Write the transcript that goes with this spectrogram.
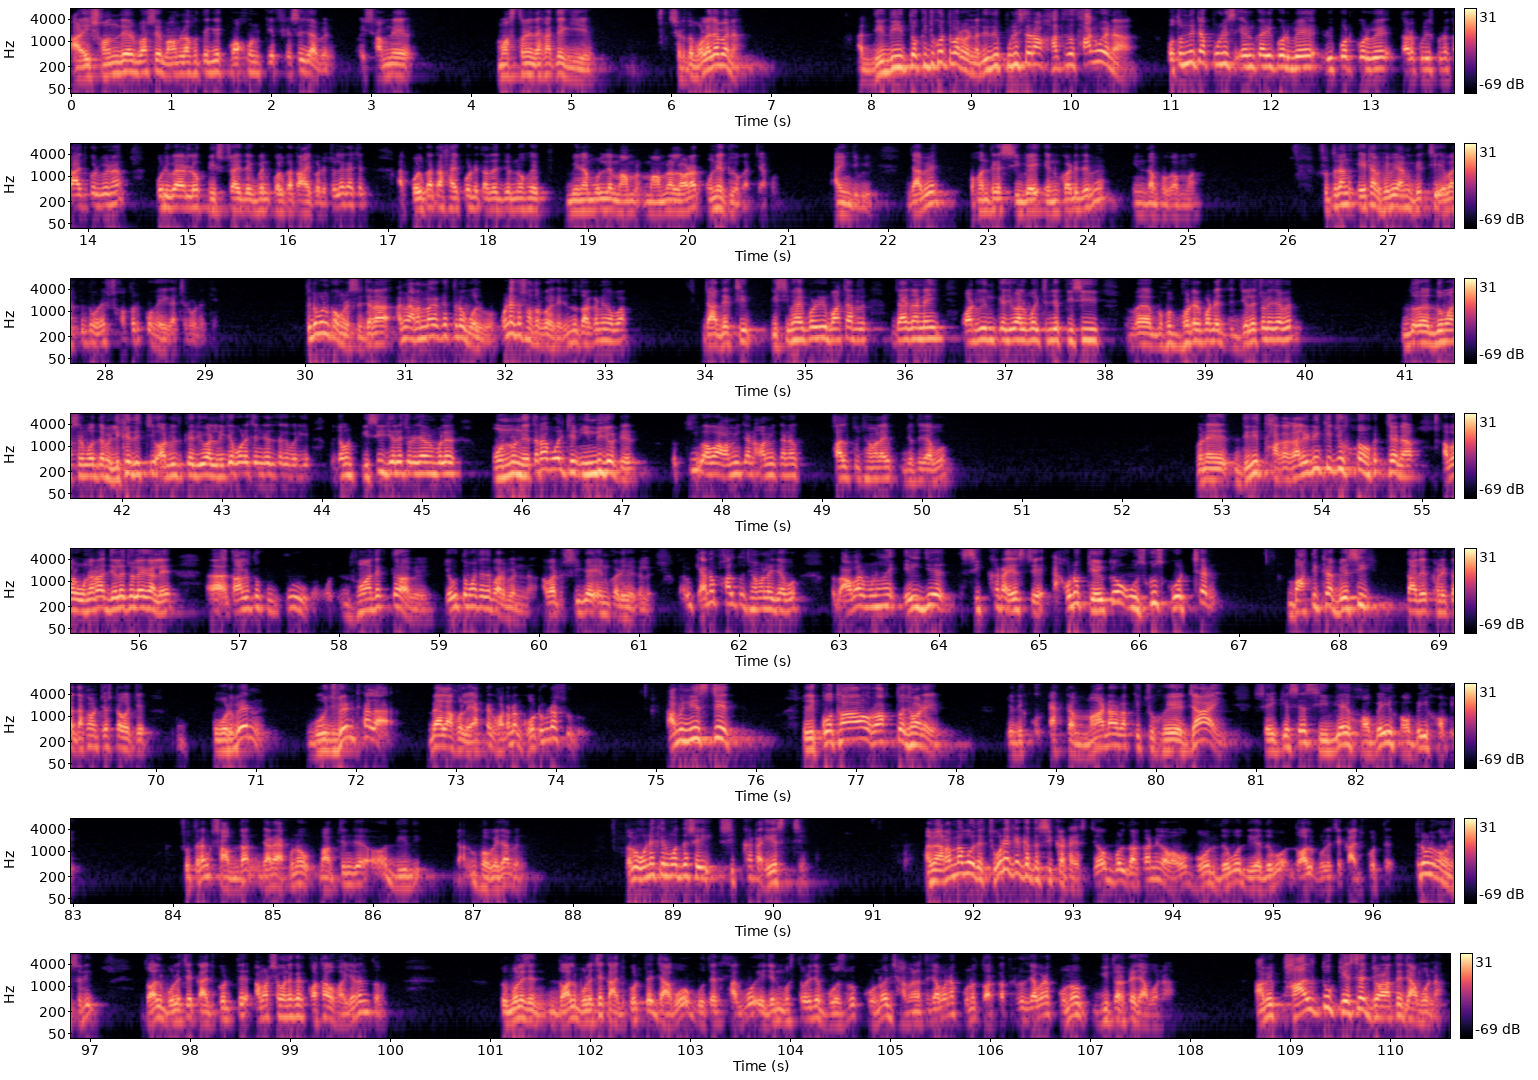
আর এই সন্দেহের বসে মামলা হতে গিয়ে কখন কে ফেসে যাবেন, ওই সামনে মস্তানি দেখাতে গিয়ে, সেটা তো বলা যাবে না। আর দিদি তো কিছু করতে পারবে না, দিদি পুলিশের হাতে তো থাকবে না। প্রথম দিনটা পুলিশ এনকোয়ারি করবে রিপোর্ট করবে, তার পুলিশ কোনো কাজ করবে না। পরিবারের লোক নিশ্চয়ই দেখবেন কলকাতা হাইকোর্টে চলে গেছেন। আর কলকাতা হাইকোর্টে তাদের জন্য হয়ে বিনামূল্যে মামলা লড়ার অনেক লোক আছে এখন, আইনজীবী। যাবে, ওখান থেকে সিবিআই এনকোয়ারি দেবে, ইন্দা ভোগাম্মা। সুতরাং এটা ভেবে আমি দেখছি, এবার কিন্তু অনেক সতর্ক হয়ে গেছেন অনেকে। তৃণমূল কংগ্রেসের যারা, আমি আরামবাগের ক্ষেত্রেও বলব, অনেকে সতর্ক হয়ে গেছে কিন্তু দরকার নেই বাবা যা দেখছি পিসি ভাইপোরের বাঁচার জায়গা নেই। অরবিন্দ কেজরিওয়াল বলছেন যে পিসি ভোটের পরে জেলে চলে যাবেন। দু- মাসের মধ্যে আমি লিখে দিচ্ছি। অরবিন্দ কেজরিওয়াল নিজে বলেছেন জেল থেকে বেরিয়ে। যখন পিসি জেলে চলে যাবেন বলে অন্য নেতারা বলছেন ইন্ডিজোটের তো কি বাবা, আমি কেন আমি কেন ফালতু ঝামেলায় যেতে যাব? মানে দিদি থাকাকালীনই কিছু হচ্ছে না। আবার ওনারা জেলে চলে গেলে তাহলে তো ধোঁয়া দেখতে হবে। কেউ তো বাঁচাতে পারবেন না। আবার সিবিআই এনকোয়ারি হয়ে গেলে। আমি কেন ফালতু ঝামেলায় যাব? তবে আবার মনে হয় এই যে শিক্ষাটা এসছে, এখনও কেউ কেউ উসকুস করছেন। বাতিকটা বেশি, তাদের খানিকটা দেখানোর চেষ্টা হচ্ছে পড়বেন, বুঝবেন ঠেলা, বেলা হলে। একটা ঘটনা ঘটুক না শুধু। আমি নিশ্চিত, যদি কোথাও রক্ত ঝরে, যদি একটা মার্ডার বা কিছু হয়ে যায়, সেই কেসে সিবিআই হবেই হবেই হবেই। সুতরাং সাবধান, যারা এখনও ভাবছেন যে, ও, দিদি যান ভোগে যাবেন। তবে অনেকের মধ্যে সেই শিক্ষাটা এসছে। আমি আরামবাগেও দেখছি, অনেকের ক্ষেত্রে শিক্ষাটা এসছে। ও বল, দরকার নেই বাবা, ও ভোট দেবো, দিয়ে দেবো, দল বলেছে কাজ করতে। তৃণমূল কংগ্রেসেরই দল বলেছে কাজ করতে। আমার সঙ্গে অনেকের কথাও হয়, জানেন তো? তো বলেছে, দল বলেছে কাজ করতে যাব, বুথে থাকব এজেন্ট বসতে যে বসবো, কোনো ঝামেলাতে যাব না, কোনো তর্কাতর্কতে যাব না, কোনো বিতর্কে যাব না। আমি ফালতু কেসে জড়াতে যাব না।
